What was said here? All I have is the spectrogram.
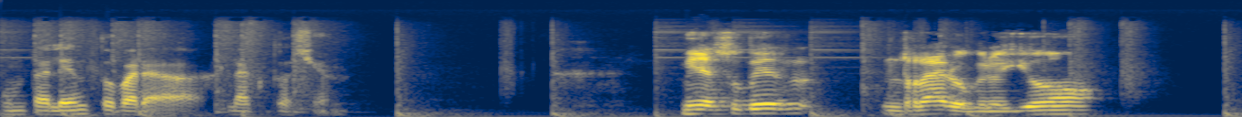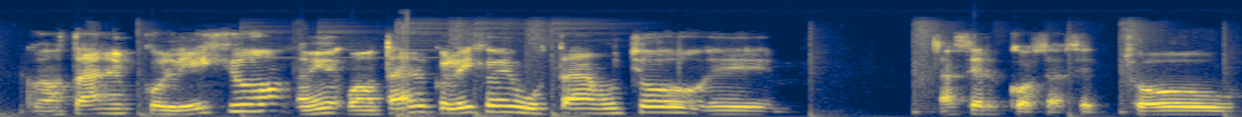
un talento para la actuación? Mira, súper raro, pero yo cuando estaba en el colegio, a mí cuando estaba en el colegio me gustaba mucho eh, hacer cosas, hacer show.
